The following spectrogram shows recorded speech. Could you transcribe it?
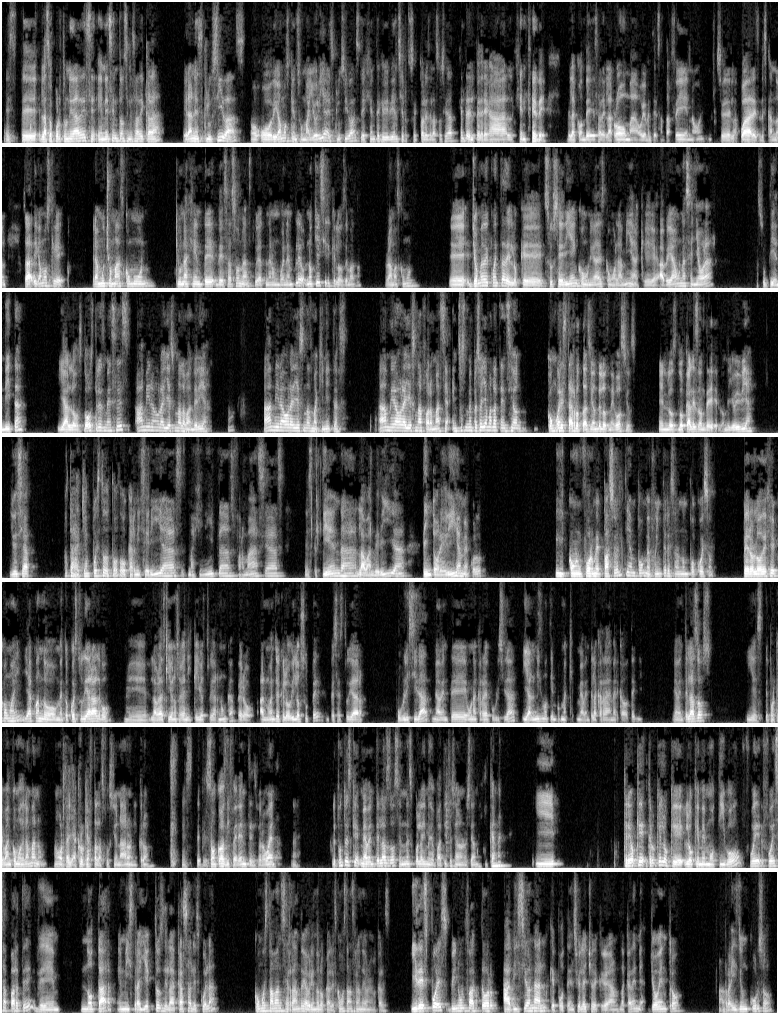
Este, las oportunidades en ese entonces, en esa década, eran exclusivas, o, digamos que en su mayoría exclusivas, de gente que vivía en ciertos sectores de la sociedad, gente del Pedregal, gente de, de la Condesa, de la Roma, obviamente de Santa Fe, ¿no? Inclusive de la Juárez, del Escandón. O sea, digamos que era mucho más común que una gente de esas zonas pudiera tener un buen empleo. No quiere decir que los demás no, pero era más común. Eh, yo me doy cuenta de lo que sucedía en comunidades como la mía, que habría una señora, su tiendita, y a los dos, tres meses, ah, mira, ahora ya es una lavandería. Ah, mira, ahora ya es unas maquinitas. Ah, mira, ahora ya es una farmacia. Entonces me empezó a llamar la atención cómo era esta rotación de los negocios en los locales donde, donde yo vivía. Yo decía, puta, aquí han puesto todo, carnicerías, maquinitas, farmacias, este, tienda, lavandería, tintorería, me acuerdo. Y conforme pasó el tiempo, me fui interesando un poco eso, pero lo dejé como ahí. Ya cuando me tocó estudiar algo, eh, la verdad es que yo no sabía ni qué iba a estudiar nunca, pero al momento de que lo vi, lo supe, empecé a estudiar publicidad, me aventé una carrera de publicidad y al mismo tiempo me, me aventé la carrera de mercadotecnia. Me aventé las dos y este, porque van como de la mano, ¿no? Ahorita ya creo que hasta las fusionaron y creo. Este, son cosas diferentes, pero bueno. El punto es que me aventé las dos en una escuela ahí medio patito, se llama Universidad Mexicana, y creo que, creo que lo que, lo que me motivó fue, fue esa parte de notar en mis trayectos de la casa a la escuela cómo estaban cerrando y abriendo locales, cómo estaban cerrando y abriendo locales. Y después vino un factor adicional que potenció el hecho de que creáramos la academia. Yo entro a raíz de un curso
